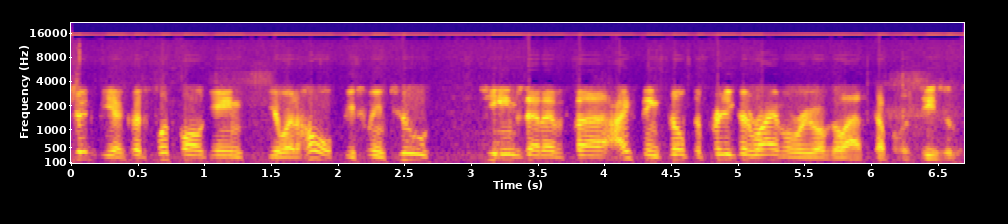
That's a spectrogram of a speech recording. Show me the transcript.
should be a good football game, you would hope, between two teams that have, uh, I think, built a pretty good rivalry over the last couple of seasons.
